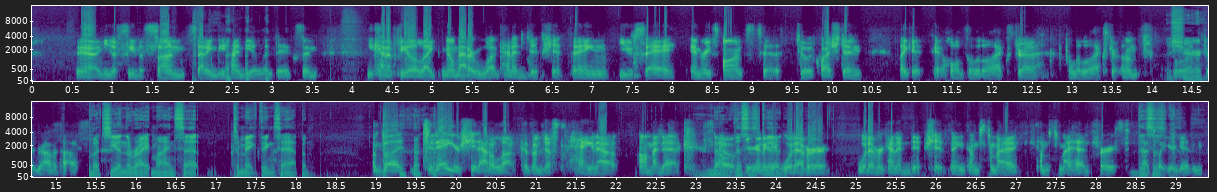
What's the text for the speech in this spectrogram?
yeah, you just see the sun setting behind the Olympics, and you kind of feel like no matter what kind of dipshit thing you say in response to to a question, like it it holds a little extra a little extra oomph, a little Sure. extra gravitas. Puts you in the right mindset to make things happen. But today you're shit out of luck because I'm just hanging out on my deck. So No, this you're is gonna good. get whatever whatever kind of dipshit thing comes to my comes to my head first. This That's is- what you're getting.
